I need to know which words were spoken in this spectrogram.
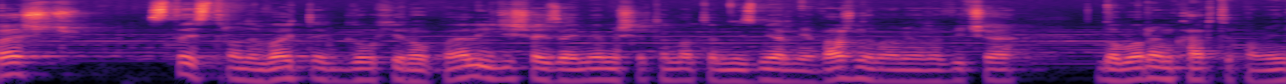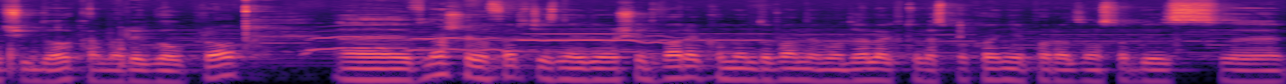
Cześć, z tej strony Wojtek GoHero.pl i dzisiaj zajmiemy się tematem niezmiernie ważnym, a mianowicie doborem karty pamięci do kamery GoPro. E, W naszej ofercie znajdują się dwa rekomendowane modele, które spokojnie poradzą sobie z e,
